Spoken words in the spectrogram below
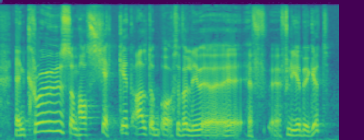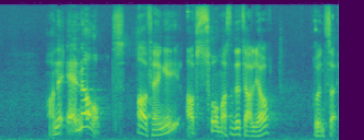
en crew som har sjekket alt, og selvfølgelig eh, er flyet bygget. Han er enormt avhengig av så masse detaljer rundt seg.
